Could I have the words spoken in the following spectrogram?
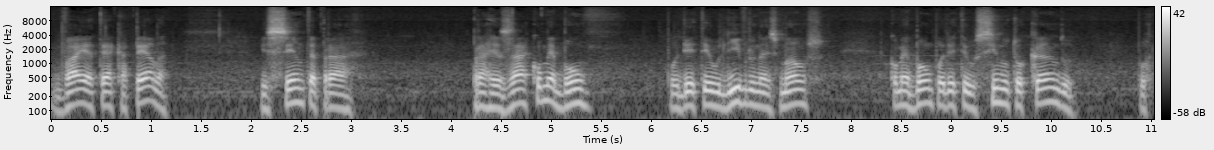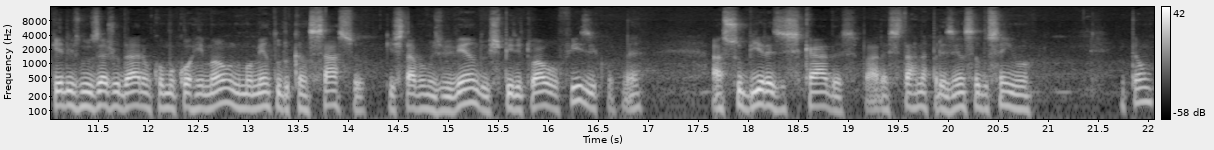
vai até a capela e senta para rezar. Como é bom poder ter o livro nas mãos, como é bom poder ter o sino tocando, porque eles nos ajudaram como corrimão no momento do cansaço que estávamos vivendo, espiritual ou físico, né, a subir as escadas para estar na presença do Senhor. Então,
